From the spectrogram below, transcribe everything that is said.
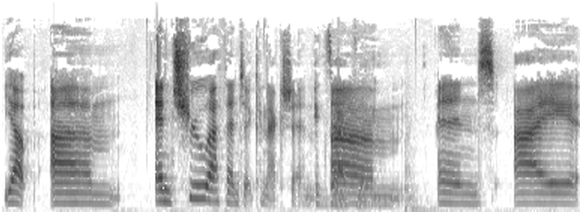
Yep. Um, and true authentic connection. Exactly. Um, and I,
